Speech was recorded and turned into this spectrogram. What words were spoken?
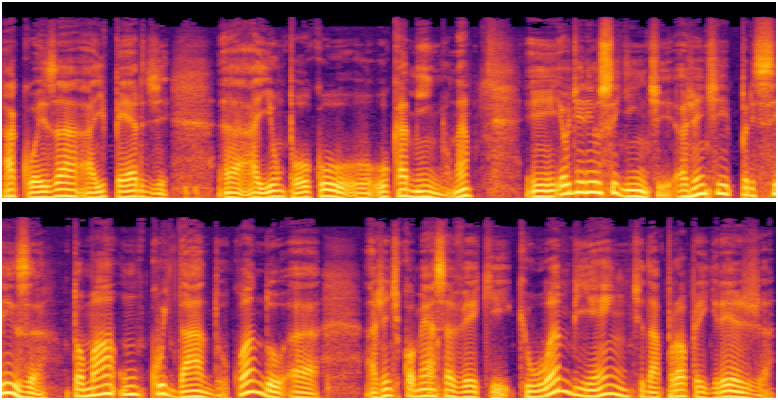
a coisa aí perde uh, aí um pouco o, o caminho, né? E eu diria o seguinte: a gente precisa tomar um cuidado quando uh, a gente começa a ver que, que o ambiente da própria igreja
